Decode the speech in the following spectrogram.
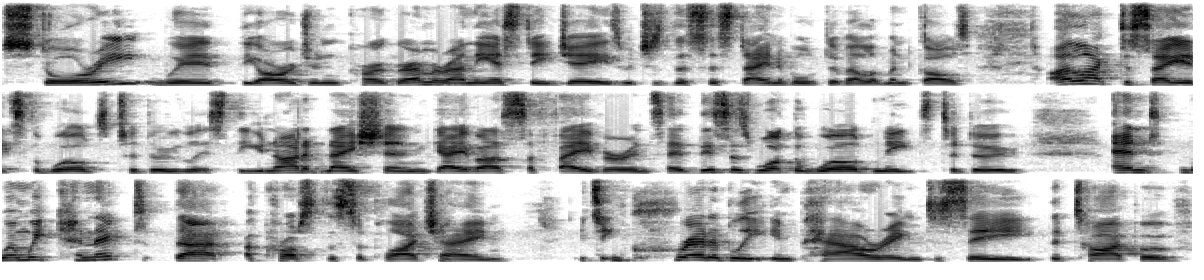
story with the Origin program around the SDGs, which is the Sustainable Development Goals. I like to say it's the world's to do list. The United Nations gave us a favor and said, this is what the world needs to do. And when we connect that across the supply chain, it's incredibly empowering to see the type of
